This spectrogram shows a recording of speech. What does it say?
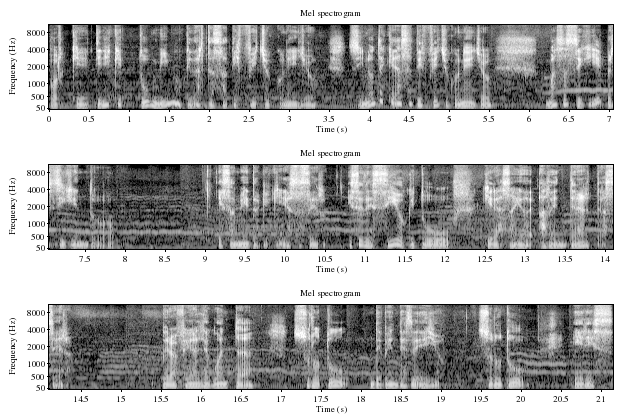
Porque tienes que tú mismo quedarte satisfecho con ello. Si no te quedas satisfecho con ello, vas a seguir persiguiendo esa meta que quieres hacer. Ese deseo que tú quieras adentrarte a hacer. Pero al final de cuentas, solo tú dependes de ello. Solo tú eres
